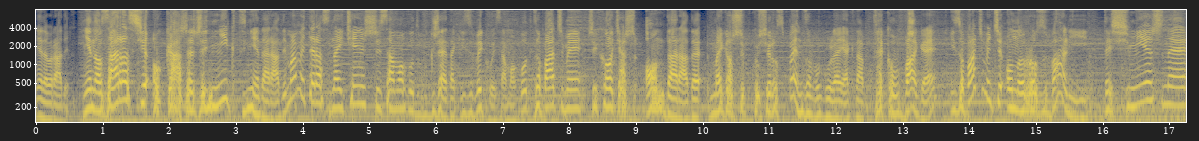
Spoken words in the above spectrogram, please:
nie dał rady. Nie no, zaraz się okaże, że nikt nie da rady. Mamy teraz najcięższy samochód w grze, taki zwykły samochód. Zobaczmy, czy chociaż on da radę. Mega szybko się rozpędza w ogóle, jak na taką wagę. I zobaczmy, czy on rozwali te śmieszne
